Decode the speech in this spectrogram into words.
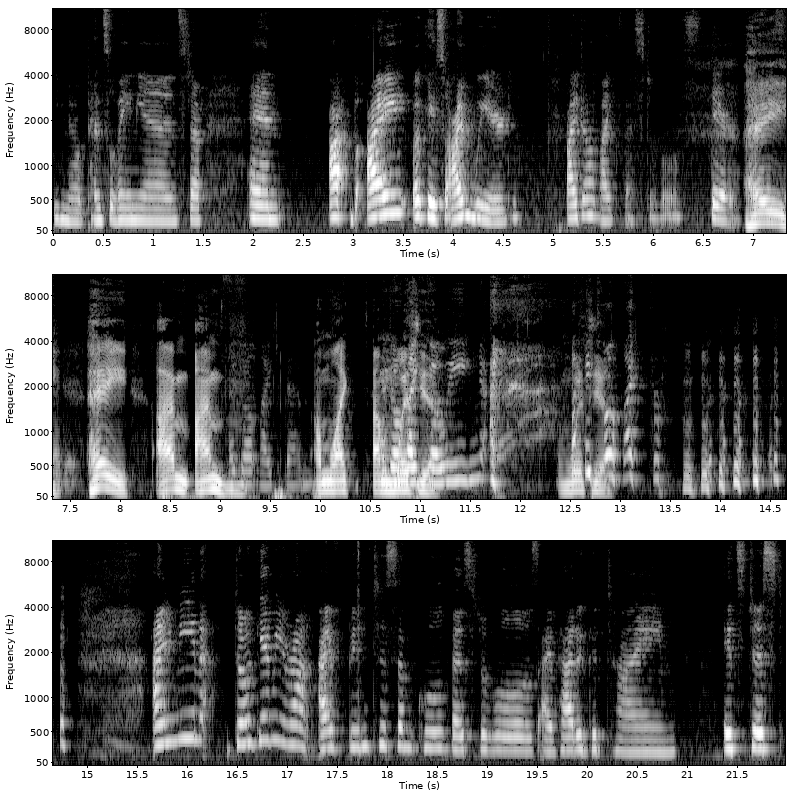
you know Pennsylvania and stuff. And I, I okay, so I'm weird. I don't like festivals. There. Hey, hey, I'm I'm I don't like them. I'm like I'm I don't with like you. going. I'm with I you. don't like. I mean, don't get me wrong. I've been to some cool festivals. I've had a good time. It's just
